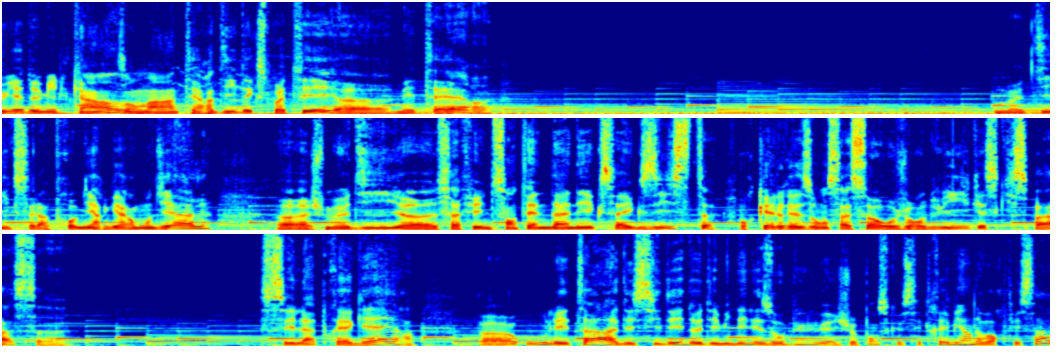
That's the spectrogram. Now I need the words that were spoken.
Juillet 2015, on m'a interdit d'exploiter euh, mes terres. On me dit que c'est la Première Guerre mondiale. Euh, je me dis, euh, ça fait une centaine d'années que ça existe. Pour quelles raisons ça sort aujourd'hui? Qu'est-ce qui se passe? C'est l'après-guerre où l'État a décidé de déminer les obus. Et je pense que c'est très bien d'avoir fait ça.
